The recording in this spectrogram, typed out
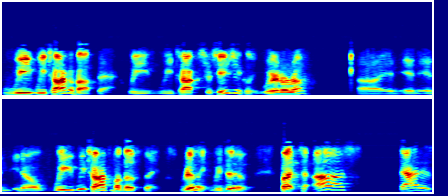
we we talk about that. We we talk strategically where to run, uh, and, and and you know we we talk about those things. Really, we do. But to us, that is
